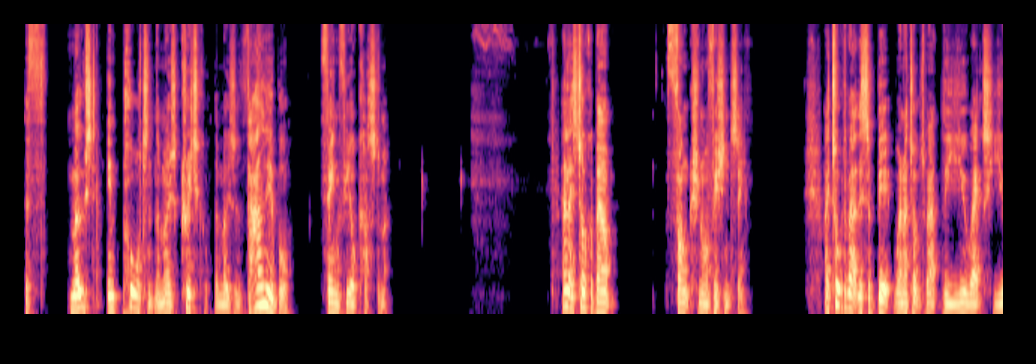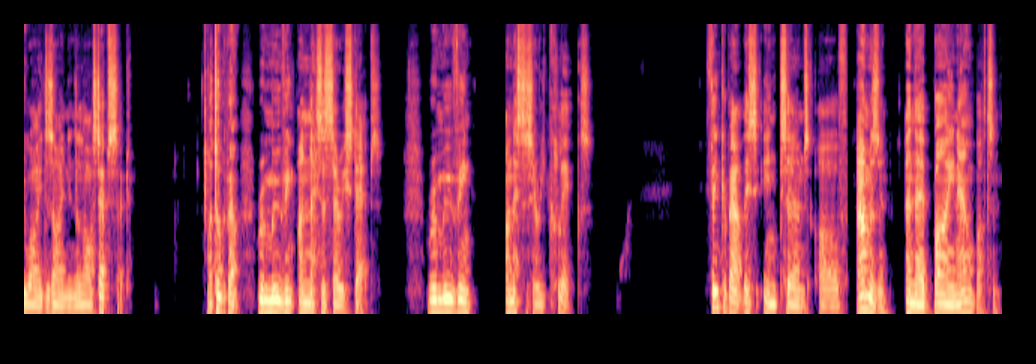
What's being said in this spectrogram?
the f- most important, the most critical, the most valuable thing for your customer. And let's talk about functional efficiency. I talked about this a bit when I talked about the UX UI design in the last episode. I talked about removing unnecessary steps, removing unnecessary clicks. Think about this in terms of Amazon and their buy now button.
